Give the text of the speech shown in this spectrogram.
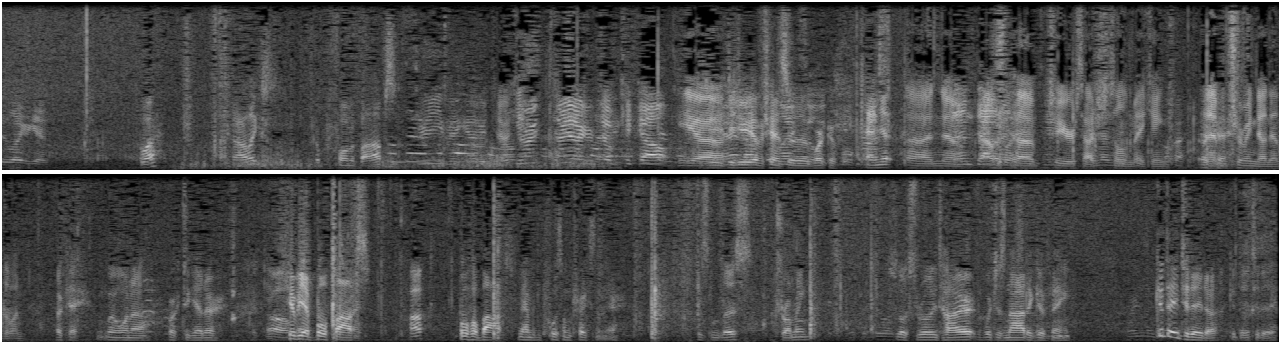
two leg again. What? Alex, go perform at Bob's. Three regular Three, three leg jump, kick out. Yeah. did you have a chance to work with Ken yet? Uh, no. I down also have two years Sash still in making. And I'm trimming down the other one. Okay, we want to work together. Oh, He'll be at both Bob's. Huh? Both of Bob's. We have to pull some tricks in there. This is Liz drumming. She looks really tired, which is not a good thing. Good day today, though. Good day today.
